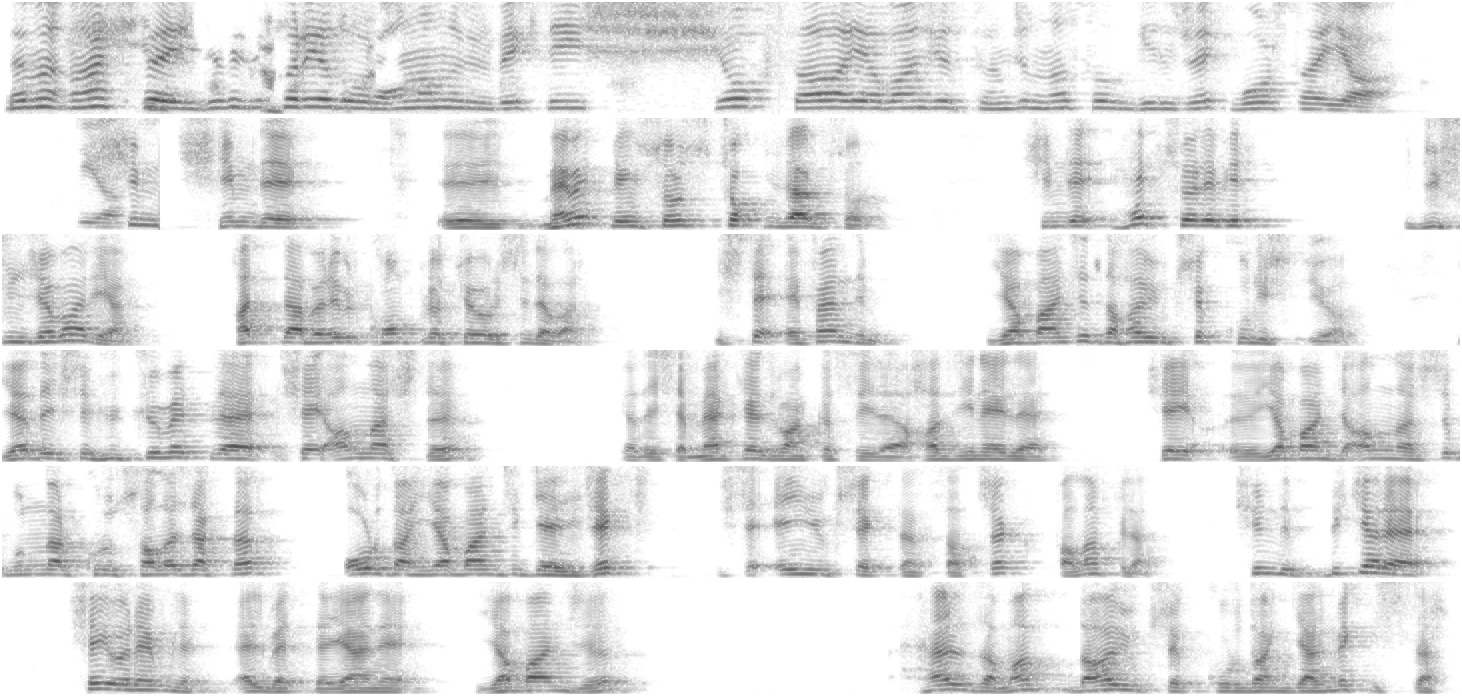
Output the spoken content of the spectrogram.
Mehmet Mert Bey, döviz yukarıya doğru anlamlı bir bekleyiş yoksa yabancı yatırımcı nasıl gelecek borsaya diyor. Şimdi, şimdi e, Mehmet Bey'in sorusu çok güzel bir soru. Şimdi hep şöyle bir düşünce var ya hatta böyle bir komplo teorisi de var. İşte efendim yabancı daha yüksek kur istiyor. Ya da işte hükümetle şey anlaştı ya da işte Merkez Bankası ile hazineyle şey e, yabancı anlaştı. Bunlar kuru salacaklar. Oradan yabancı gelecek. işte en yüksekten satacak falan filan. Şimdi bir kere şey önemli elbette yani yabancı her zaman daha yüksek kurdan gelmek ister.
